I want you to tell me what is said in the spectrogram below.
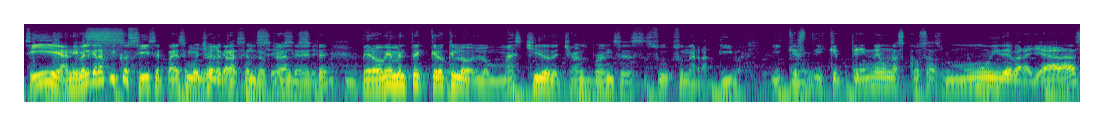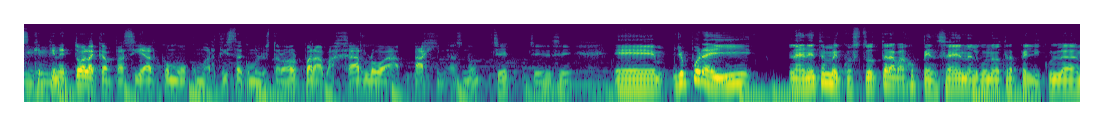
Sí, a nivel gráfico sí, se parece mucho a lo que hace el Doctor Alderete. Pero obviamente creo que lo, más chido de Charles Burns es su, narrativa. Y que, que tiene unas cosas muy debrayadas, que tiene toda la capacidad como, como artista, como ilustrador, para bajarlo a páginas, ¿no? Sí, sí, sí. Eh, yo por ahí, la neta, me costó trabajo pensar en alguna otra película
